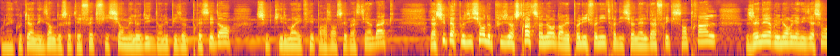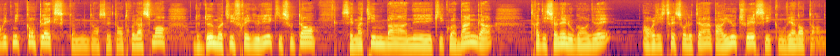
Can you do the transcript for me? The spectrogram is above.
on a écouté un exemple de cet effet de fission mélodique dans l'épisode précédent, subtilement écrit par Jean-Sébastien Bach, la superposition de plusieurs strates sonores dans les polyphonies traditionnelles d'Afrique centrale génère une organisation rythmique complexe, comme dans cet entrelacement de deux motifs réguliers qui sous-tend ces matimba ne kikwabanga, traditionnels ougandais, enregistrés sur le terrain par Hugh Tracy qu'on vient d'entendre.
